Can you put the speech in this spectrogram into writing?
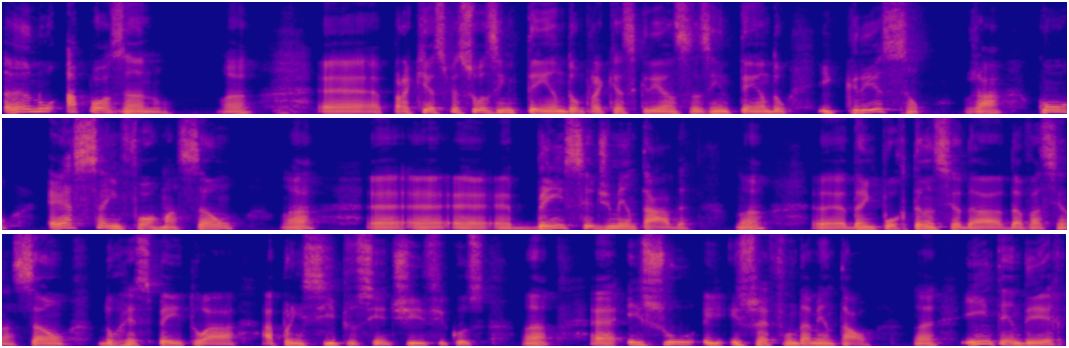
ano após ano. Né? É, para que as pessoas entendam, para que as crianças entendam e cresçam já com essa informação né? é, é, é, é bem sedimentada. Né? É, da importância da, da, vacinação, do respeito a, a princípios científicos, né? isso, isso é fundamental. Né? E entender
